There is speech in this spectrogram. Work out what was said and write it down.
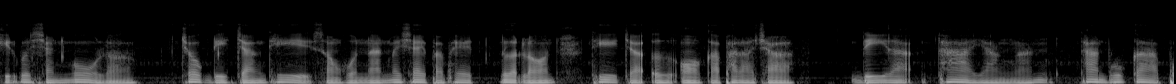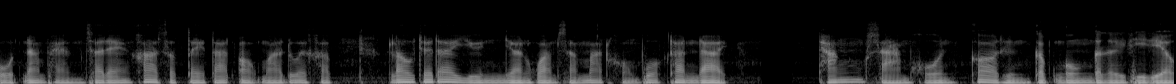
คิดว่าฉันโง่เหรอ โชคดีจังที่สองคนนั้นไม่ใช่ประเภทเลือดร้อนที่จะเออออกับพระราชา ดีละ ถ้าอย่างนั้น ท่านผู้กล้าโปรดนำแผ่นแสดงค่าสเตตัสออกมาด้วยครับ เราจะได้ยืนยันความสามารถของพวกท่านได้ ทั้งสามคนก็ถึงกับงงกันเลยทีเดียว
